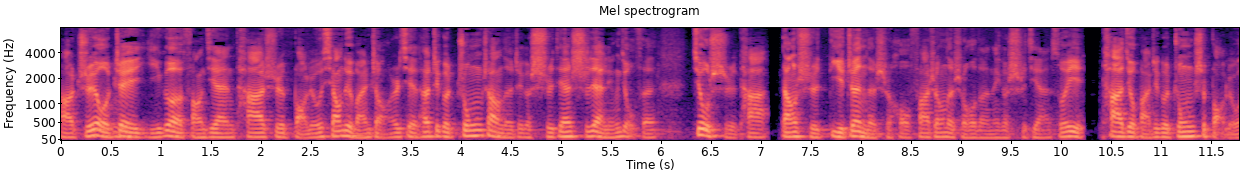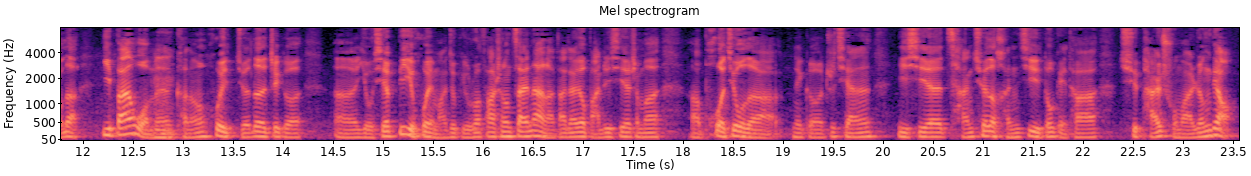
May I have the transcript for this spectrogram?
啊，只有这一个房间它是保留相对完整，而且它这个钟上的这个时间十点零九分，就是它当时地震的时候发生的时候的那个时间，所以它就把这个钟是保留的。一般我们可能会觉得这个。呃，有些避讳嘛，就比如说发生灾难了，大家要把这些什么啊破旧的那个之前一些残缺的痕迹都给它去排除嘛，扔掉，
